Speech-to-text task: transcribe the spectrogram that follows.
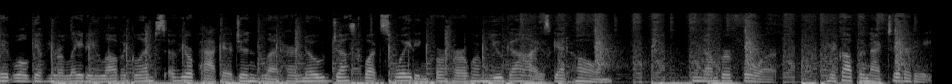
It will give your lady love a glimpse of your package and let her know just what's waiting for her when you guys get home. Number 4. Pick up an activity.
